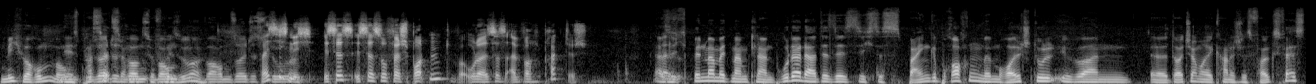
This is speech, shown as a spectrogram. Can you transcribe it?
Mich, warum? Warum, Nee, passt solltest, ja warum, zur warum, Frisur. warum solltest Weiß du. ich nicht. Ist das, ist das so verspottend oder ist das einfach praktisch? Also ich bin mal mit meinem kleinen Bruder, da hatte sich- sich das Bein gebrochen mit dem Rollstuhl über ein äh, deutsch-amerikanisches Volksfest.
